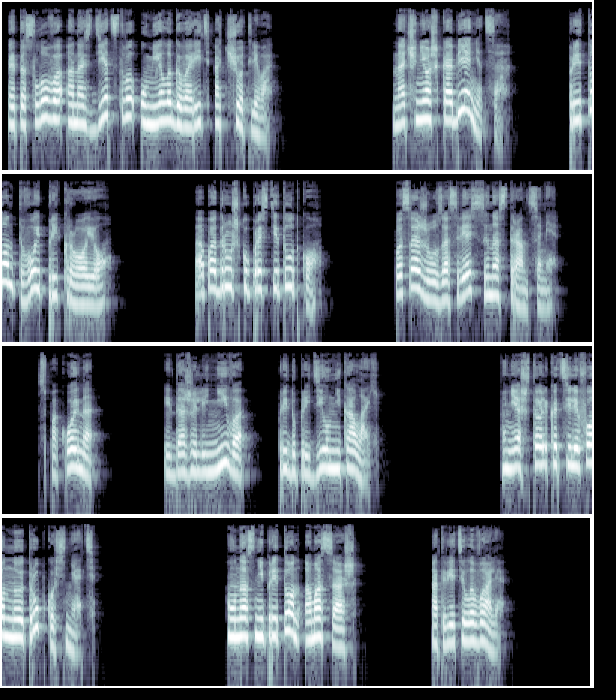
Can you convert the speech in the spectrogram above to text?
Это слово она с детства умела говорить отчетливо. Начнешь кабениться, притон твой прикрою. А подружку-проститутку посажу за связь с иностранцами. Спокойно и даже лениво предупредил Николай. Мне ж только телефонную трубку снять. У нас не притон, а массаж, — ответила Валя.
